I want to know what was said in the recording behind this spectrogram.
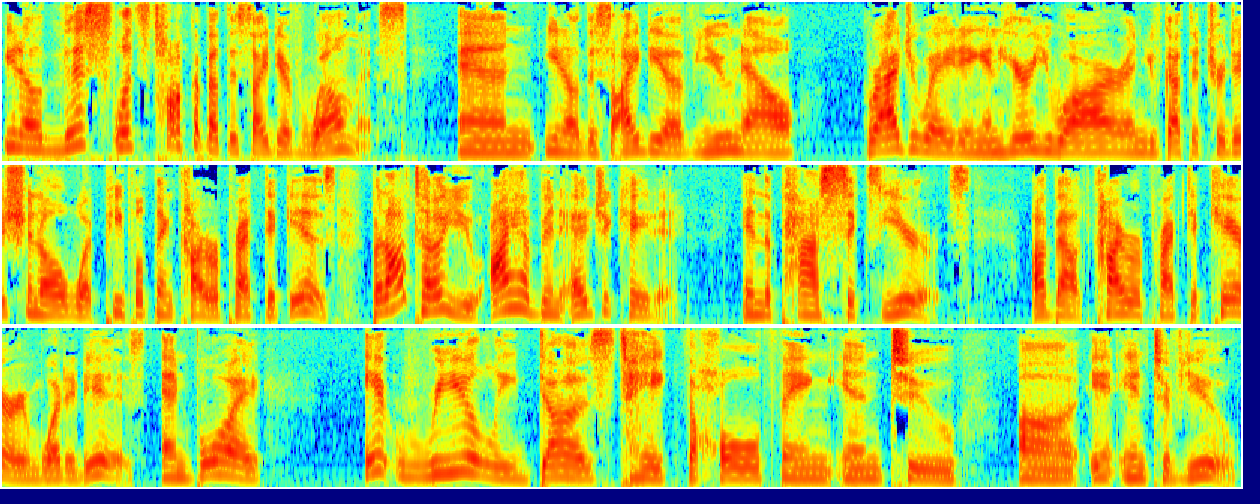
you know this. Let's talk about this idea of wellness and you know this idea of you now graduating and here you are and you've got the traditional what people think chiropractic is. But I'll tell you, I have been educated in the past six years about chiropractic care and what it is, and boy it really does take the whole thing into uh, in, into view.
